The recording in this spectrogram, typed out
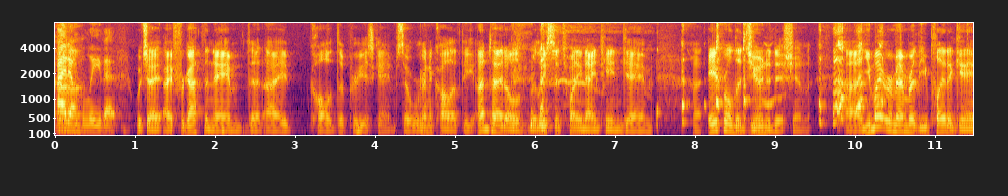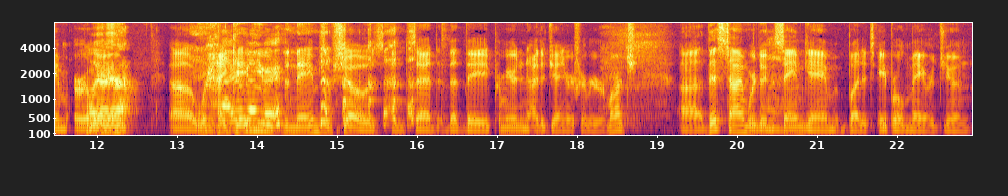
I uh, don't believe it. which I, I forgot the name that I called the previous game. So we're gonna call it the Untitled released in 2019 game, uh, April to June edition. Uh, you might remember that you played a game Oh earlier. yeah, yeah. uh, where I, I gave you the names of shows and said that they premiered in either January, February, or March. Uh, this time we're doing the same game, but it's April, May, or June.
